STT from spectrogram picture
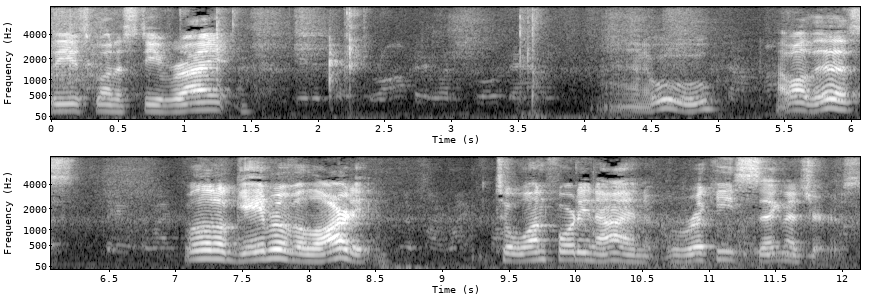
Leaves going to Steve Wright. And ooh, how about this? A little Gabriel Vilardi to 149 rookie signatures.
